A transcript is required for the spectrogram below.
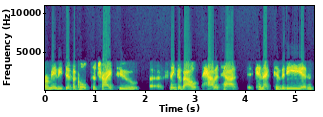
or maybe difficult to try to uh, think about habitat connectivity and,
